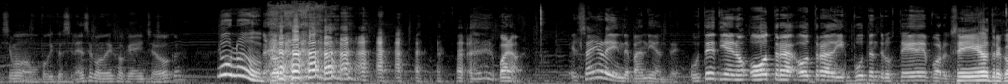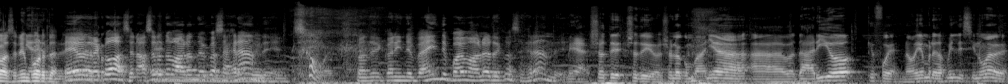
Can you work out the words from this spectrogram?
Hicimos un poquito de silencio cuando dijo que era hincha de boca. No, no. pero- Bueno, el señor de Independiente. Ustedes tienen otra otra disputa entre ustedes por. Sí, es otra cosa, no importa. Es otra cosa, nosotros estamos hablando de cosas grandes. Con, con Independiente podemos hablar de cosas grandes. Mira, yo te, yo te digo, yo lo acompañé a, a Darío, ¿qué fue? Noviembre de 2019.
